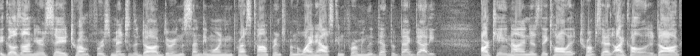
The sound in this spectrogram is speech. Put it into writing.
It goes on here to say Trump first mentioned the dog during the Sunday morning press conference from the White House confirming the death of Baghdadi. Our canine, as they call it, Trump said, I call it a dog.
